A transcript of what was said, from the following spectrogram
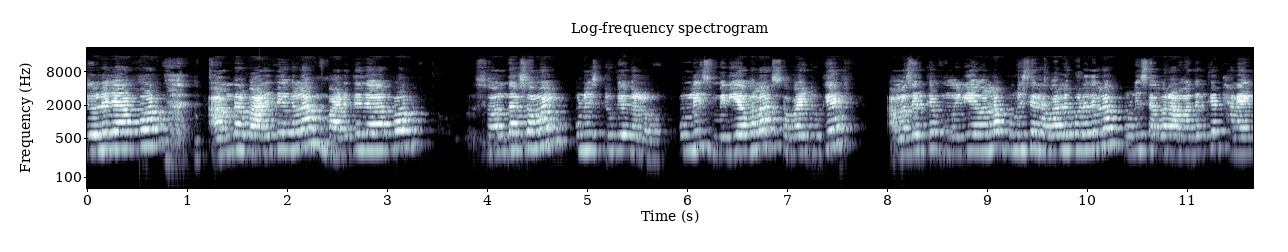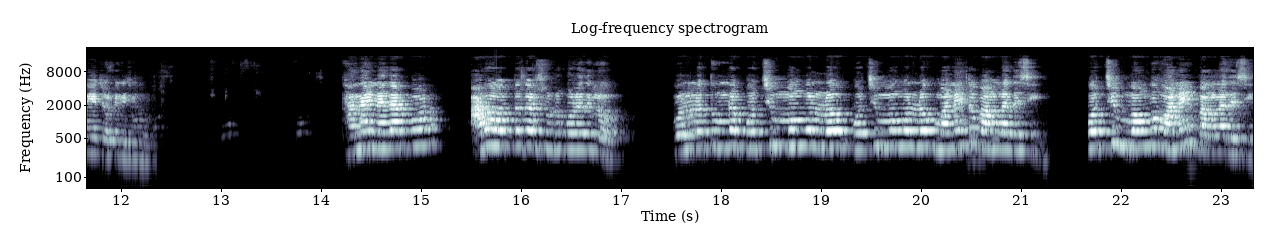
চলে যাওয়ার পর আমরা বাড়িতে গেলাম, বাড়িতে যাওয়ার পর সন্ধ্যার সময় পুলিশ ঢুকে গেল। পুলিশ মিডিয়াওয়ালা সবাই ঢুকে আমাদেরকে মিডিয়াওয়ালা পুলিশের হাওয়ালে করে দিল, পুলিশ আবার আমাদেরকে থানায় নিয়ে চলে গেছিল। থানায় নিয়ে যাওয়ার পর আরও অত্যাচার শুরু করে দিল। বলল, তোমরা পশ্চিমবঙ্গের লোক পশ্চিমবঙ্গের লোক মানেই তো বাংলাদেশি। পশ্চিমবঙ্গ মানেই বাংলাদেশি।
